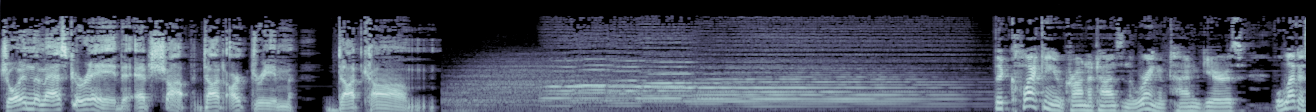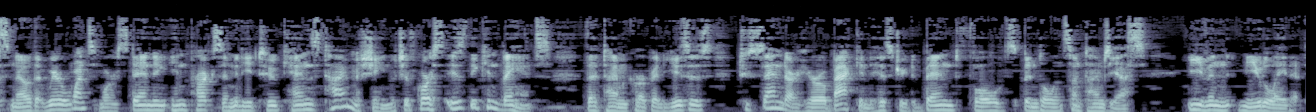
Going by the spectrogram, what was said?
Join the masquerade at shop.arcdream.com. The clacking of chronotons and the whirring of time gears let us know that we're once more standing in proximity to Ken's time machine, which of course is the conveyance that Time Incorporated uses to send our hero back into history to bend, fold, spindle, and sometimes, yes, even mutilate it.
